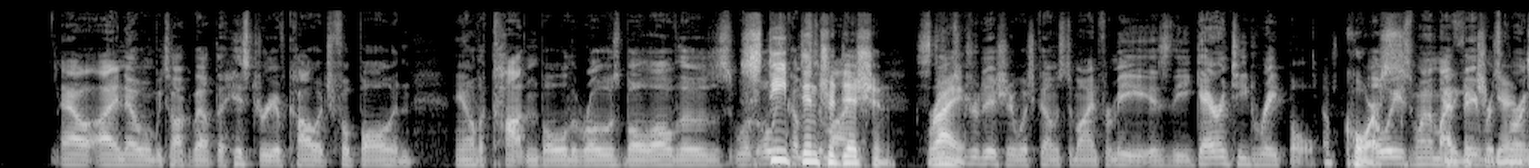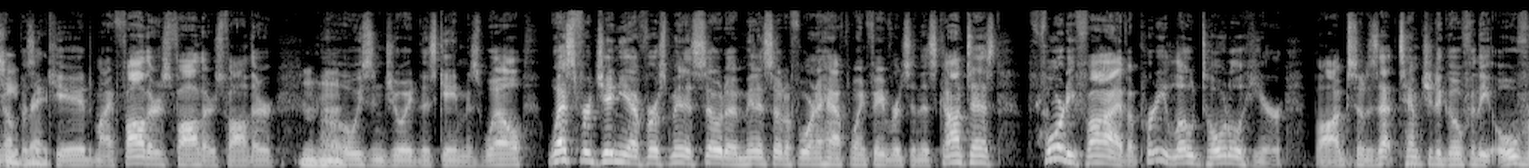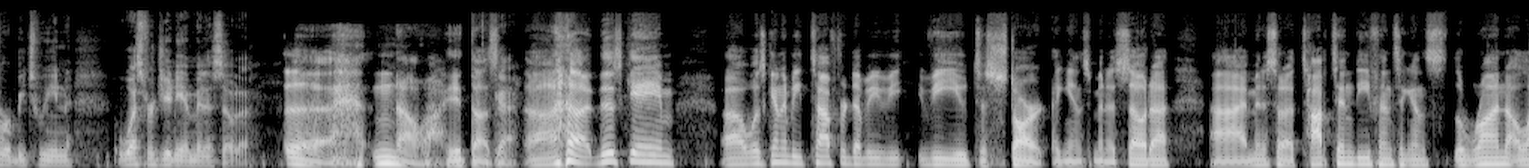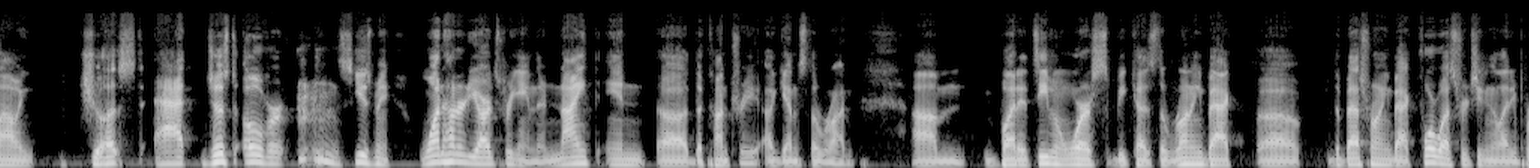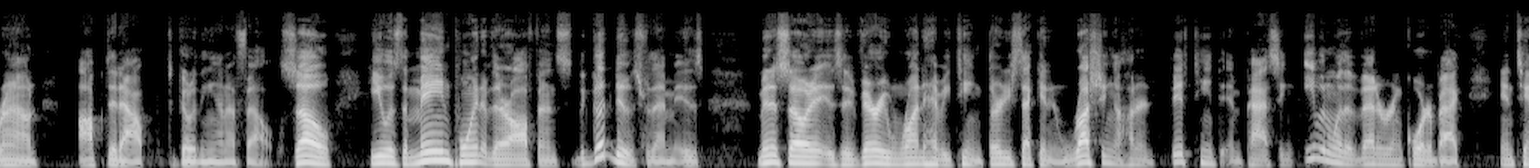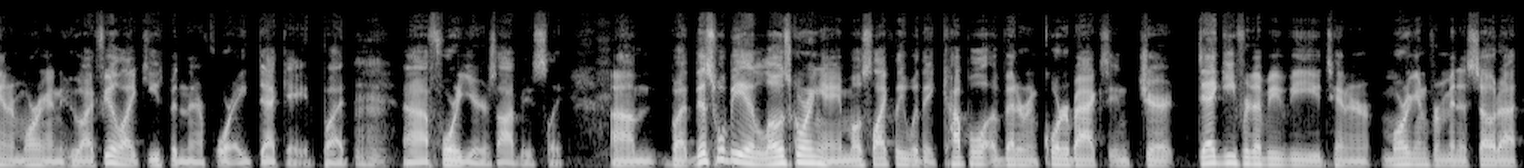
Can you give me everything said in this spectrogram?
Now I know when we talk about the history of college football and you know the Cotton Bowl, the Rose Bowl, all those steeped in tradition, mind, steeped right? In tradition, which comes to mind for me is the Guaranteed Rate Bowl. Of course, always one of my favorites growing up as a kid. My father's father's father uh, mm-hmm. uh, always enjoyed this game as well. West Virginia versus Minnesota. Minnesota four and a half point favorites in this contest. Forty-five, a pretty low total here, Bog. So does that tempt you to go for the over between West Virginia and Minnesota? Uh, no, it doesn't. Okay. Uh, this game uh, was going to be tough for WVU to start against Minnesota. Uh, Minnesota top 10 defense against the run, allowing just at just over, excuse me, 100 yards per game. They're ninth in uh, the country against the run. Um, but it's even worse because the running back, uh, the best running back for West Virginia, Leddie Brown, opted out to go to the NFL. So he was the main point of their offense. The good news for them is Minnesota is a very run heavy team, 32nd in rushing, 115th in passing, even with a veteran quarterback in Tanner Morgan, who I feel like he's been there for a decade, but mm-hmm. uh, four years, obviously. Um, but this will be a low scoring game, most likely with a couple of veteran quarterbacks in Jarret Doege for WVU, Tanner Morgan from Minnesota.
